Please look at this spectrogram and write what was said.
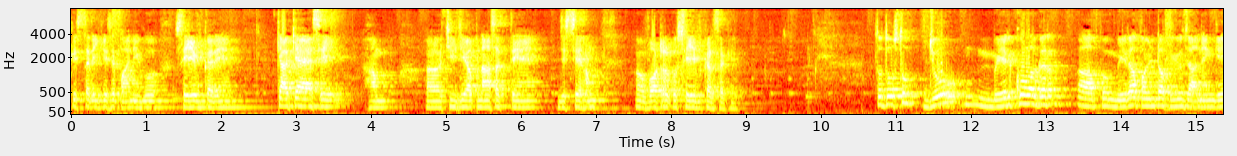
किस तरीके से पानी को सेव करें क्या क्या ऐसे हम चीज़ें अपना सकते हैं जिससे हम वाटर को सेव कर सकें। तो दोस्तों जो मेरे को अगर आप मेरा पॉइंट ऑफ़ व्यू जानेंगे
